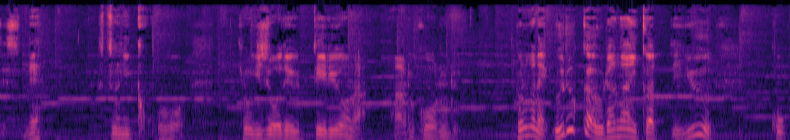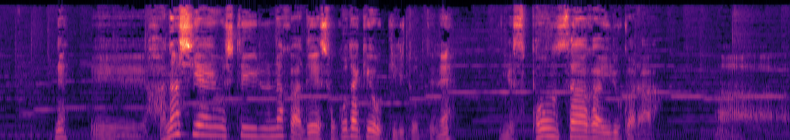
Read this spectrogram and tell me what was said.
ですね。普通にこう、競技場で売っているようなアルコール類。これもね、売るか売らないかっていう、こう、ね、えー、話し合いをしている中でそこだけを切り取ってね、スポンサーがいるから、あ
